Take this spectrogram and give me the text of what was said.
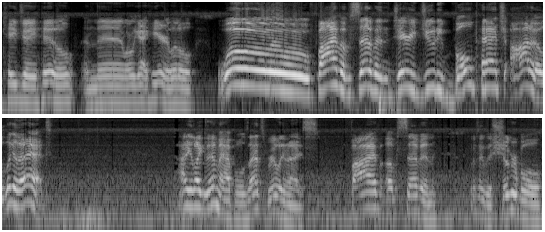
KJ Hill, and then what we got here? A little, whoa, five of seven, Jerry Jeudy Bowl Patch Auto. Look at that. How do you like them apples? That's really nice. Five of seven. Looks like the Sugar Bowl.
